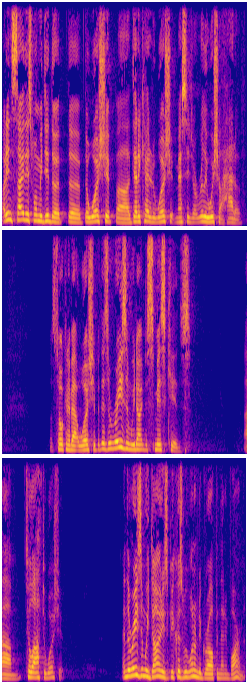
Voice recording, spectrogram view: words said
I didn't say this when we did the, the, the worship, uh, dedicated to worship message. I really wish I had of. I was talking about worship, but there's a reason we don't dismiss kids um, till after worship. And the reason we don't is because we want them to grow up in that environment.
